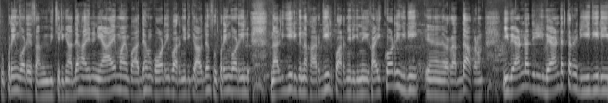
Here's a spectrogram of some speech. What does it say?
സുപ്രീം കോടതിയെ സമീപിച്ചിരിക്കുന്നത്. അദ്ദേഹം അതിന് ന്യായമായ അദ്ദേഹം കോടതി പറഞ്ഞിരിക്കുക അദ്ദേഹം സുപ്രീം കോടതിയിൽ നൽകിയിരിക്കുന്ന ഹർജിയിൽ പറഞ്ഞിരിക്കുന്നത് ഈ ഹൈക്കോടതി വിധി റദ്ദാക്കണം. ഈ വേണ്ട വേണ്ടത്ര രീതിയിൽ ഈ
